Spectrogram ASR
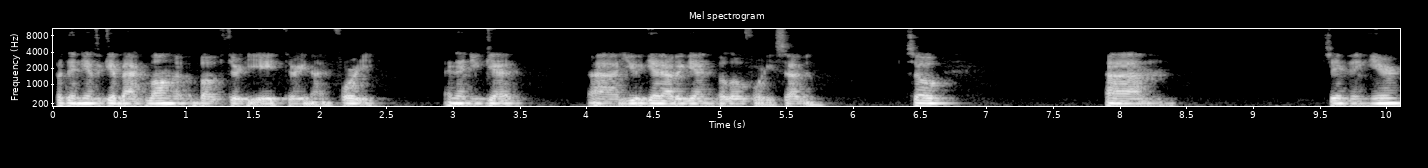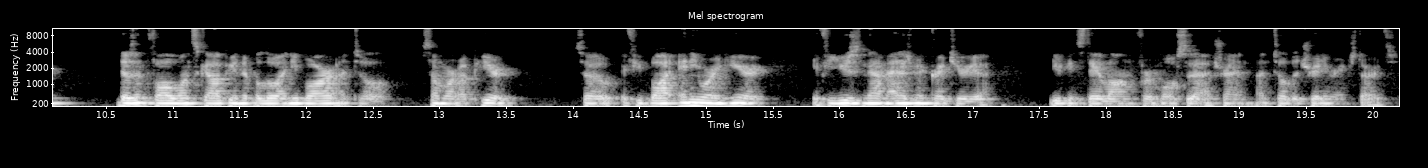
but then you have to get back long above 38, 39, 40, and then you get uh, you get out again below 47. So um, same thing here. Doesn't fall one scalp unit below any bar until somewhere up here. So if you bought anywhere in here, if you're using that management criteria, you can stay long for most of that trend until the trading range starts.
